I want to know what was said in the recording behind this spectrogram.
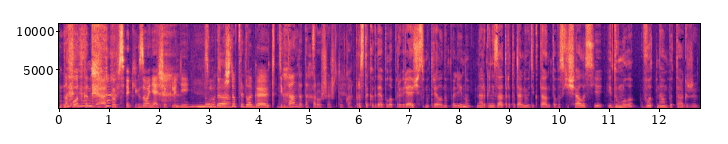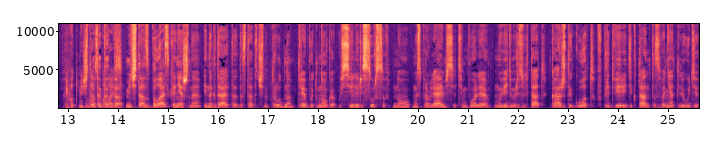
Находка для всяких звонящих людей. Ну, Смотрю, да. что предлагают. Диктант – это хорошая штука. Просто когда я была проверяющей, смотрела на Полину, на организатора тотального диктанта, восхищалась ей и думала, вот нам бы так же. И вот мечта вот сбылась. это да. Мечта сбылась, конечно. Иногда это достаточно трудно, требует много усилий, ресурсов, но мы справляемся, тем более мы видим результат. Каждый год в преддверии диктанта звонят люди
